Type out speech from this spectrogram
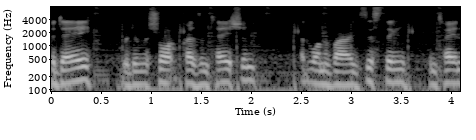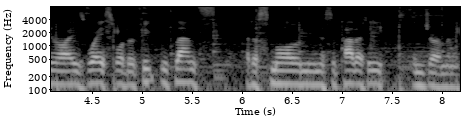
Today, we're doing a short presentation at one of our existing containerized wastewater treatment plants at a small municipality in Germany.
